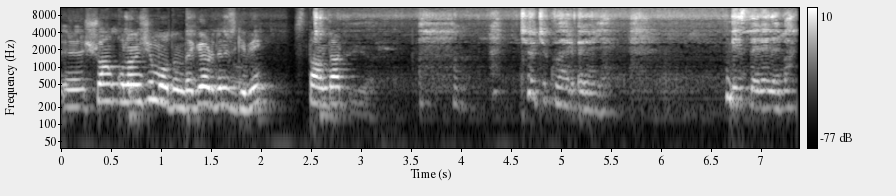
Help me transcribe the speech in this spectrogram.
E, şu an kullanıcı modunda gördüğünüz gibi standart Çocuklar öyle. Bizlere de bak.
